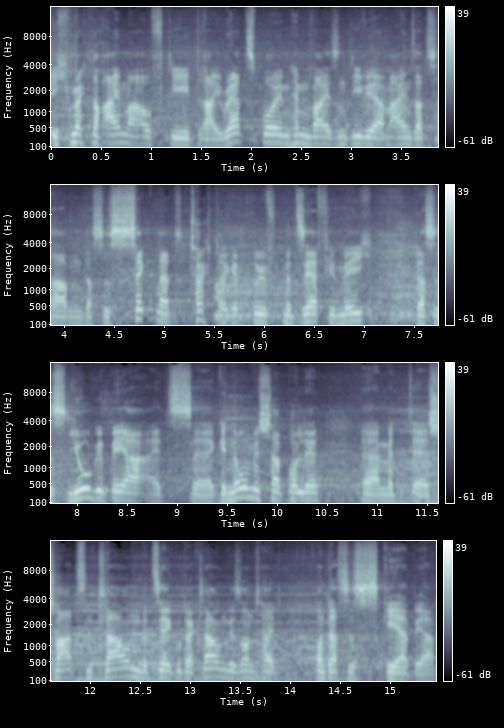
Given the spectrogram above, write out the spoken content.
Ich möchte noch einmal auf die drei Radsbullen hinweisen, die wir im Einsatz haben. Das ist Signet, Töchter geprüft mit sehr viel Milch. Das ist Jogebär als äh, genomischer Bulle äh, mit äh, schwarzen Klauen, mit sehr guter Klauengesundheit und das ist Scarebär.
